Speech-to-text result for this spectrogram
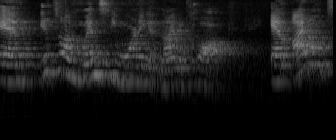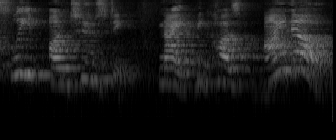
and it's on Wednesday morning at 9 o'clock. And I don't sleep on Tuesday night because I know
